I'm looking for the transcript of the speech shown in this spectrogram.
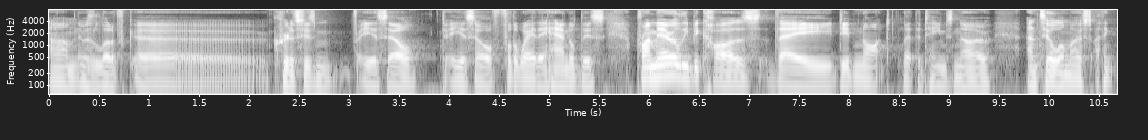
Um, there was a lot of uh, criticism for ESL ESL for the way they handled this, primarily because they did not let the teams know until almost, I think,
